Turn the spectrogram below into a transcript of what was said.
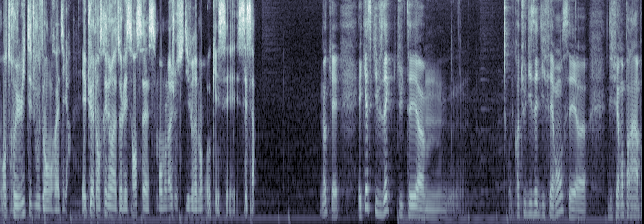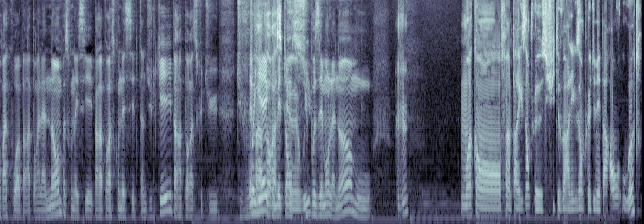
entre 8 et 12 ans, on va dire. Et puis à l'entrée dans l'adolescence, à ce moment-là, je me suis dit vraiment, ok, c'est ça. Ok. Et qu'est-ce qui faisait que tu t'es. Euh, quand tu disais différent, c'est euh, différent par rapport à quoi? Par rapport à la norme? Parce qu'on a essayé. Par rapport à ce qu'on a essayé de t'inculquer? Par rapport à ce que tu, tu voyais comme étant supposément la norme ou... Mhm. Moi, quand. Enfin, par exemple, il suffit de voir l'exemple de mes parents ou autres.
